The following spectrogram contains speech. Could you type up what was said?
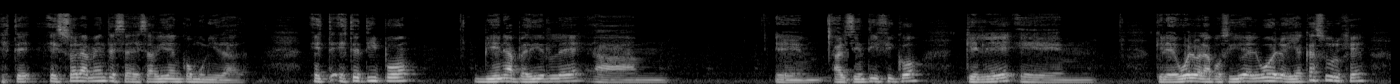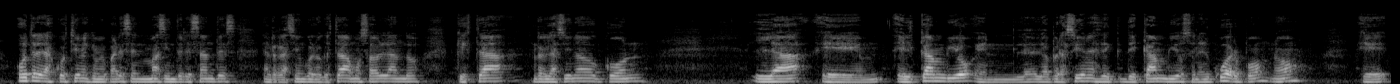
este, es solamente esa, esa vida en comunidad. Este, este tipo viene a pedirle a, eh, al científico que le, eh, que le devuelva la posibilidad del vuelo. Y acá surge otra de las cuestiones que me parecen más interesantes en relación con lo que estábamos hablando, que está relacionado con la, eh, el cambio en las operaciones de, cambios en el cuerpo, ¿no? Eh,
